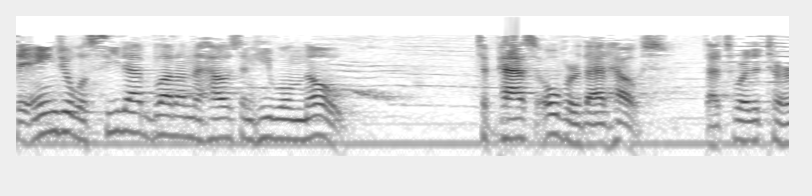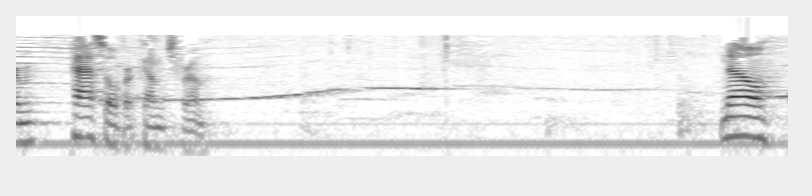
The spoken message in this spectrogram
The angel will see that blood on the house and he will know to pass over that house. That's where the term Passover comes from. Now,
